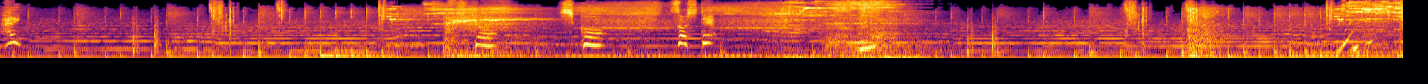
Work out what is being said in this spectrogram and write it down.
はい。人思考そして。了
